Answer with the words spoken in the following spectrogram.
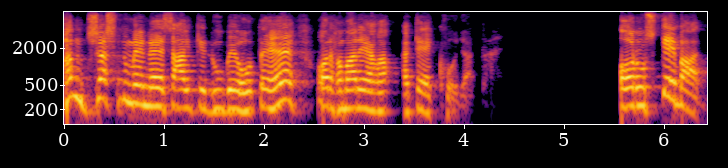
हम जश्न में नए साल के डूबे होते हैं और हमारे यहाँ अटैक हो जाता है। और उसके बाद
